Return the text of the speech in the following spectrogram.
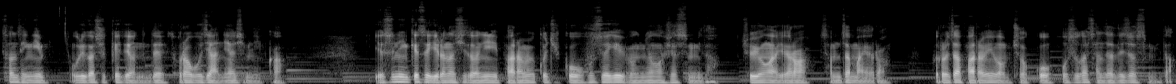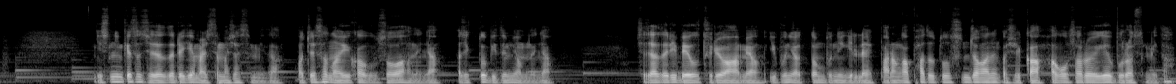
선생님, 우리가 죽게 되었는데 돌아보지 아니하십니까? 예수님께서 일어나시더니 바람을 꾸짖고 호수에게 명령하셨습니다. 조용하여라, 잠잠하여라. 그러자 바람이 멈추었고 호수가 잔잔해졌습니다. 예수님께서 제자들에게 말씀하셨습니다. 어째서 너희가 무서워하느냐? 아직도 믿음이 없느냐? 제자들이 매우 두려워하며 이분이 어떤 분이길래 바람과 파도도 순종하는 것일까 하고 서로에게 물었습니다.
